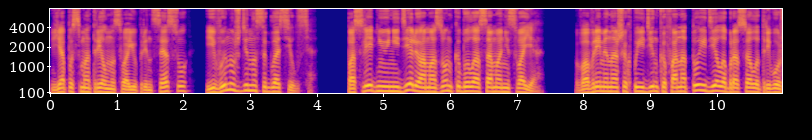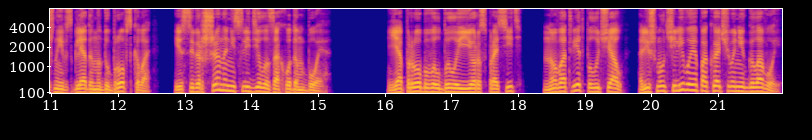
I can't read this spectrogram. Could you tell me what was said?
Я посмотрел на свою принцессу и вынужденно согласился. Последнюю неделю амазонка была сама не своя. Во время наших поединков она то и дело бросала тревожные взгляды на Дубровского и совершенно не следила за ходом боя. Я пробовал было ее расспросить, но в ответ получал лишь молчаливое покачивание головой.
